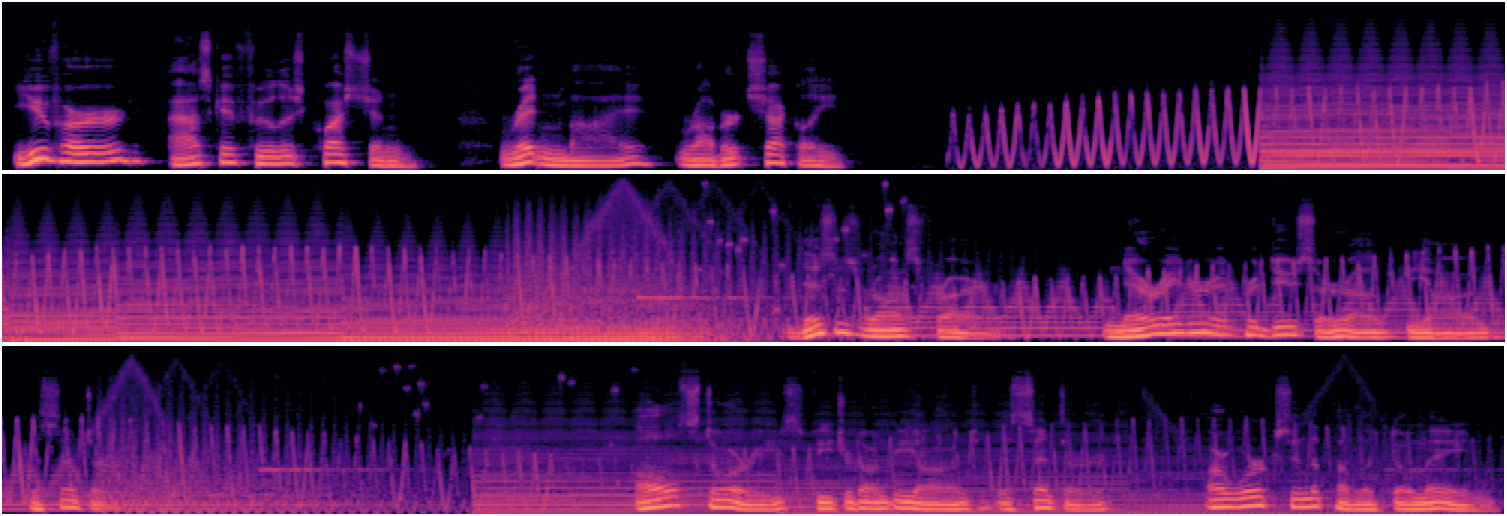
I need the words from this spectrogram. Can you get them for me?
You've heard Ask a Foolish Question written by Robert Sheckley. This is Ross Fryer, narrator and producer of Beyond the Center. All stories featured on Beyond the Center are works in the public domain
